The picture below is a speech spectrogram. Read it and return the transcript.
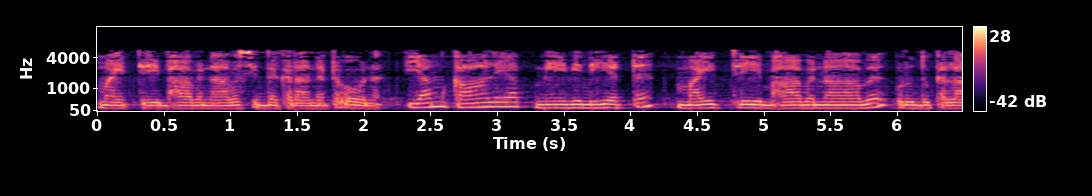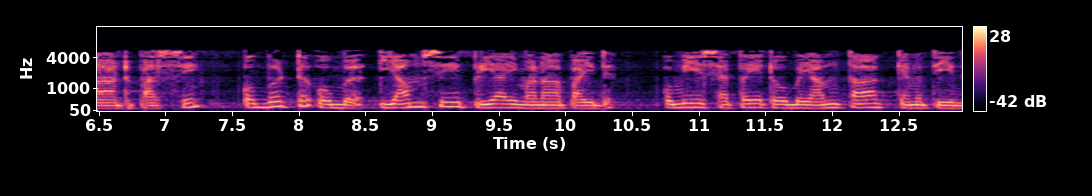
මෛත්‍රී භාවනාව සිද්ධ කරන්නට ඕන. යම් කාලයක් මේ විදිහට මෛත්‍රී භාවනාව පුරුදු කළාට පස්සේ ඔබට ඔබ යම්සේ ප්‍රියයි මනාපයිද? ඔබේ සැපයට ඔබ යම්තාක් කැමතිද?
